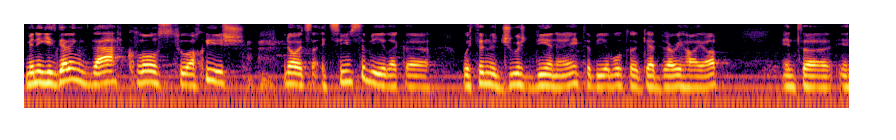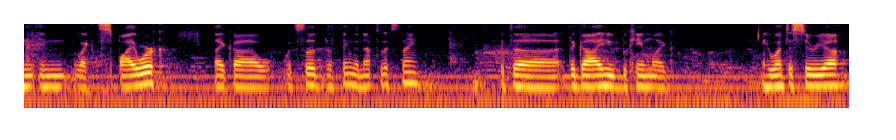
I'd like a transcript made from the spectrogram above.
Meaning he's getting that close to Achish. You know, it's it seems to be like a within the Jewish DNA to be able to get very high up into in, in like spy work. Like uh, what's the, the thing, the Netflix thing? With the the guy who became like he went to Syria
